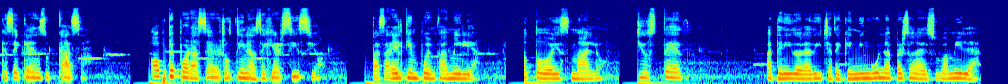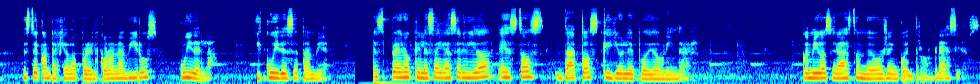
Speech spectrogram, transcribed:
que se quede en su casa. Opte por hacer rutinas de ejercicio, pasar el tiempo en familia. No todo es malo. Si usted ha tenido la dicha de que ninguna persona de su familia esté contagiada por el coronavirus, cuídela y cuídese también. Espero que les haya servido estos datos que yo le he podido brindar. Conmigo será hasta un nuevo reencuentro. Gracias.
